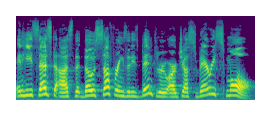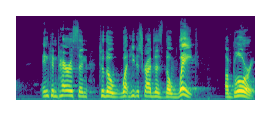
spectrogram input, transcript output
And he says to us that those sufferings that he's been through are just very small in comparison to the, what he describes as the weight of glory.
